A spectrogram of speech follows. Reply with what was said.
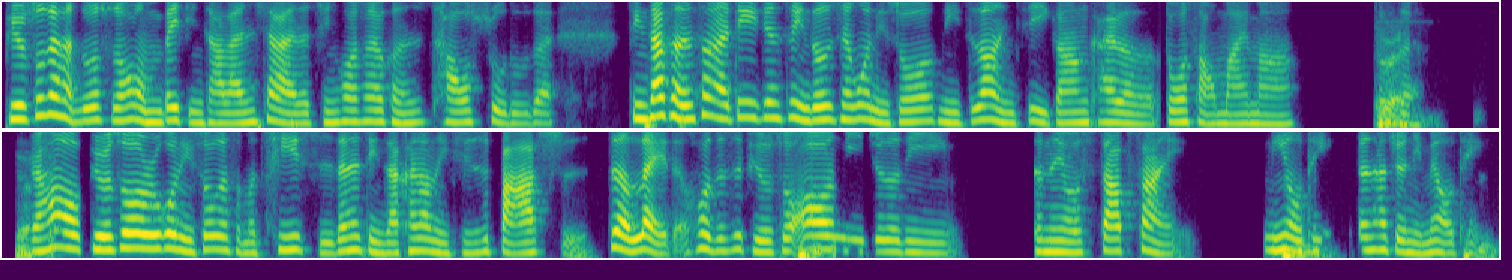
比如说，在很多时候我们被警察拦下来的情况下，有可能是超速，对不对？警察可能上来第一件事情都是先问你说：“你知道你自己刚刚开了多少麦吗？对不对？”然后比如说，如果你说个什么七十，但是警察看到你其实是八十这类的，或者是比如说哦，你觉得你可能有 stop sign，你有停，但他觉得你没有停。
